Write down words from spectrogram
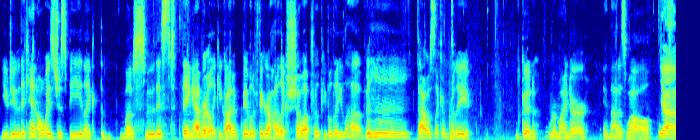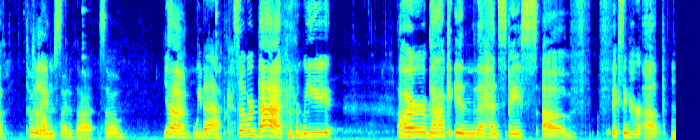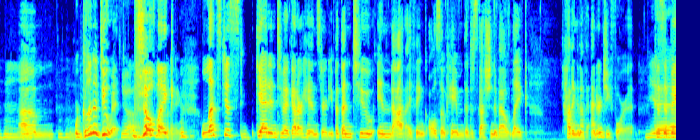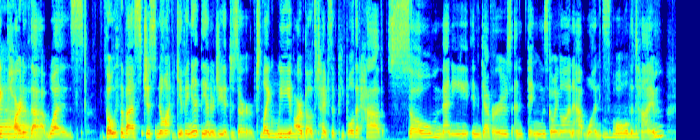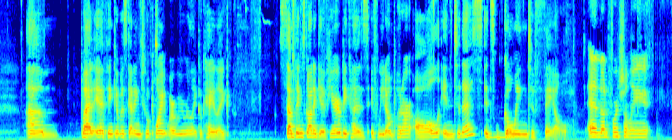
you do they can't always just be like the most smoothest thing ever like you got to be able to figure out how to like show up for the people that you love and Mhm. that was like a really good reminder in that as well. yeah To not totally lose sight of that. So yeah we back. So we're back. we are back in the headspace of fixing her up. Um, We're gonna do it. Mm-hmm. Yeah, So like, happening. let's just get into it, get our hands dirty. But then too, in that, I think also came the discussion about like having enough energy for it. Because a big part of that was both of us just not giving it the energy it deserved. Like we Mm. are both types of people that have so many endeavors and things going on at once all Mm-hmm. the time. Um but I think it was getting to a point where we were like, okay, like something's got to give here because if we don't put our all into this, it's Mm-hmm. going to fail. And unfortunately,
